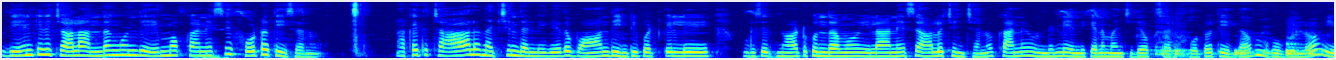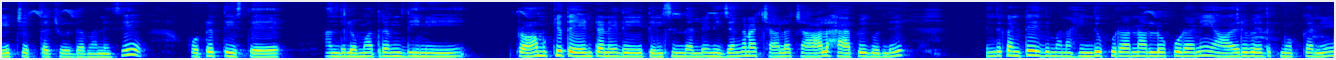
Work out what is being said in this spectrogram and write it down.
ఇదేంటిది? చాలా అందంగా ఉంది. ఏం మొక్క అనేసి ఫోటో తీశాను. నాకైతే చాలా నచ్చిందండి. ఇదేదో బాగుంది ఇంటికి పట్టుకెళ్ళి గుడిసె నాటుకుందాము ఇలా అనేసి ఆలోచించాను. కానీ ఉండండి ఎందుకైనా మంచిది. ఒకసారి ఫోటో తీద్దాం. గూగుల్లో ఏది చెప్తా చూద్దాం అనేసి ఫోటో తీస్తే అందులో మాత్రం దీని ప్రాముఖ్యత ఏంటనేది తెలిసిందండి. నిజంగా నాకు చాలా చాలా హ్యాపీగా ఉంది. ఎందుకంటే ఇది మన హిందూ పురాణాల్లో కూడా ఆయుర్వేదిక్ మొక్క అని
